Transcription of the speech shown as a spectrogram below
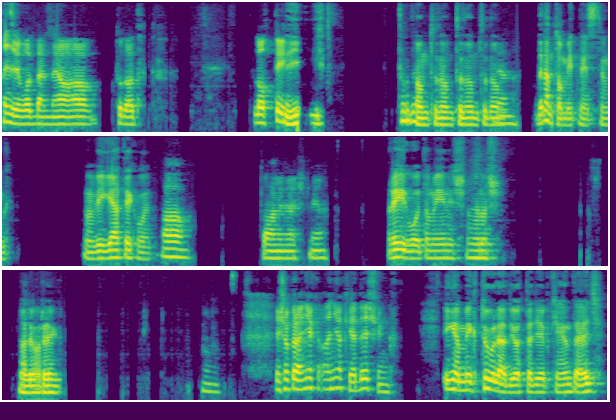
Ezért volt benne a, tudod, Lotti? Tudom, tudom, tudom, tudom. Ja. De nem tudom, mit néztünk. A végjáték volt? Ah, valami olyasmi. Rég voltam én is, sajnos. Nagyon rég. Hm. És akkor annyi, annyi a kérdésünk? Igen, még tőled jött egyébként egy,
